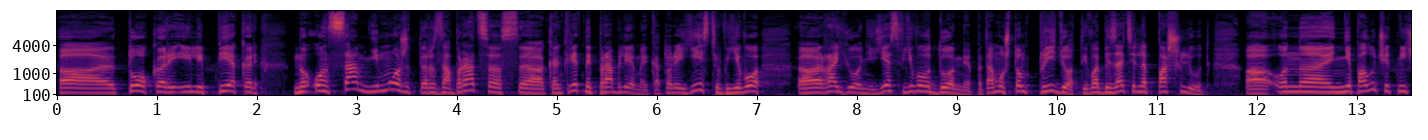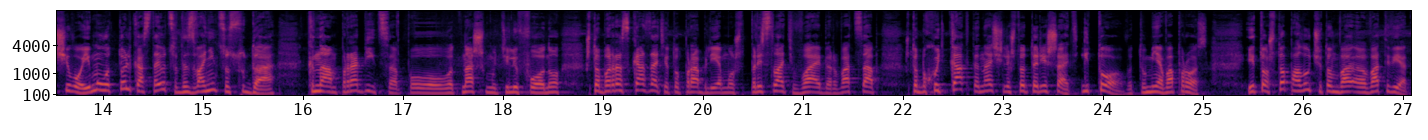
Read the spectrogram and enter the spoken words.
а, токарь или пекарь, но он сам не может разобраться с а, конкретной проблемой, которая есть в его а, районе, есть в его доме, потому что он придет, его обязательно пошлют, А, он не получит ничего, ему вот только остается дозвониться сюда, к нам, пробиться по вот нашему телефону, чтобы рассказать эту проблему, прислать Viber, WhatsApp, чтобы хоть как-то начали что-то решать. И то, вот у меня вопрос, и то, что получит он в, ответ?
